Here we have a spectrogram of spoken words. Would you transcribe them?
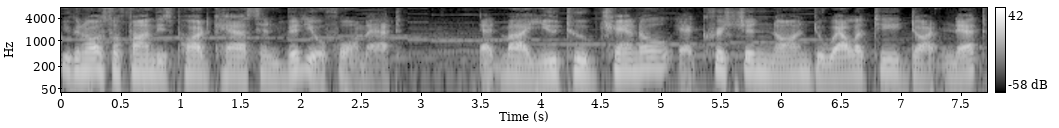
You can also find these podcasts in video format at my YouTube channel at christiannonduality.net.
